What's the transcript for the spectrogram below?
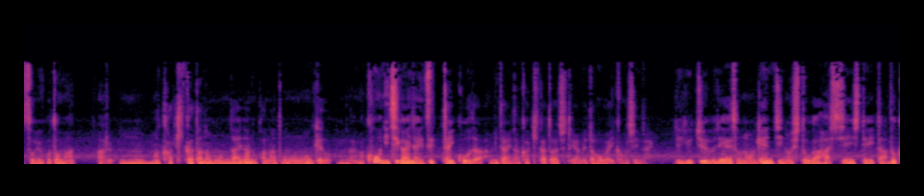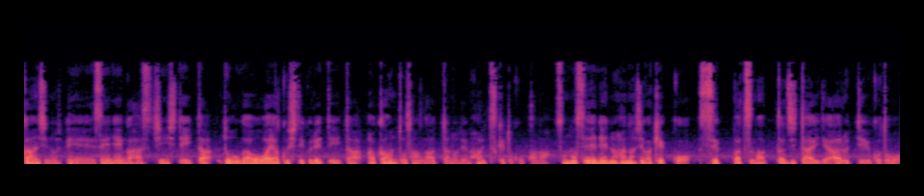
そういうこともある。うん、まあ、書き方の問題なのかなとも思うけど、まあ、こうに違いない、絶対こうだ、みたいな書き方はちょっとやめた方がいいかもしれない。で、YouTube でその現地の人が発信していた、武漢市の、えー、青年が発信していた動画を和訳してくれていたアカウントさんがあったので、貼り付けとこうかな。その青年の話は結構、切羽詰まった事態であるっていうことを、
